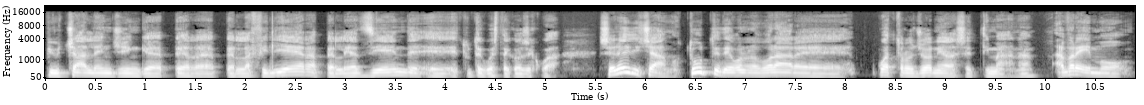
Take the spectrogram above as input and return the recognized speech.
più challenging per, per la filiera, per le aziende e, e tutte queste cose qua. Se noi diciamo tutti devono lavorare quattro giorni alla settimana, avremo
